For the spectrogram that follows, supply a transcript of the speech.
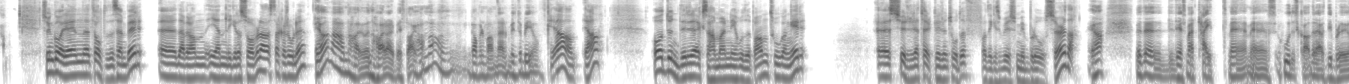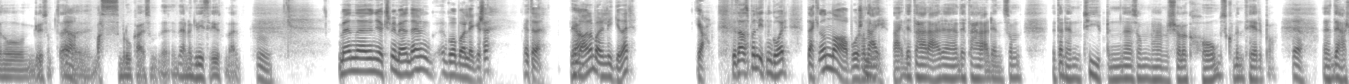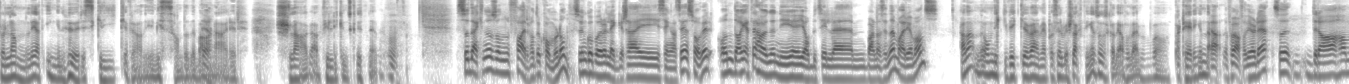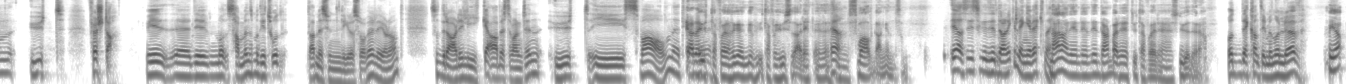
Så hun går inn 12. desember, der hvor han igjen ligger og sover da, stakkars Ole. Ja, da, han har jo en hard arbeidsdag, han da. Gammel mann er han begynt å bli. Og, Ja, ja. Og dunder øksehammeren i hodet på han to ganger. Uh, Surrer et tørkle rundt hodet for at det ikke blir så mye blodsøl da. ja, det, det, det som er teit med, med hodeskader, er at de blør jo noe grusomt. Ja. Masse blodkar. som- Det er noe griseri uten der. Men uh, hun gjør ikke så mye mer enn det, hun går bare og legger seg etter det. Hun Ja. lar han bare ligge der. Ja. Dette er som en liten gård, det er ikke noen naboer sånn. Nei, nei dette, her er, eh, dette her er den som Dette er den typen eh, som eh, Sherlock Holmes kommenterer på. Ja. Det er så landlig at ingen hører skriket fra de mishandlede barna, eller slag av fyllikens knyttneve. Så det er ikke noen sånn fare for at det kommer noen. Så hun går bare og legger seg i senga si, sover. Og en dag etter har hun en ny jobb til barna sine, Mari og Mons. Ja da, Om de ikke fikk være med på selve slaktingen, så skal de iallfall være med på parteringen. da. Ja, det får i hvert fall gjøre det. Så dra han ut først, da. Vi, eh, de må, sammen må de to, da mens hun ligger og sover eller gjør noe annet, så drar de liket av bestefaren sin ut i svalen. Ja, det er utafor, utenfor huset, da, rett, eller Ja. sånn svalgangen. Som, Ja, så de, de drar den ikke lenger vekk, nei. nei, nei, de, de, de drar den bare rett utafor stuedøra. Og dekker han til med noe løv. Ja,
